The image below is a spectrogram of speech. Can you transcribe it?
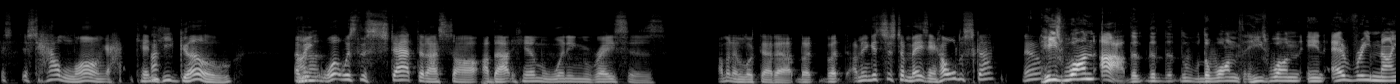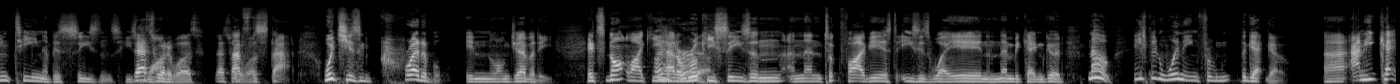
It's just how long can he go? I mean, Uh, what was the stat that I saw about him winning races? I'm going to look that up, but but I mean, it's just amazing. How old is Scott now? He's won ah the the, the the one he's won in every 19 of his seasons. He's That's won. what it was. That's what That's it the stat, which is incredible in longevity. It's not like he had a rookie of. season and then took five years to ease his way in and then became good. No, he's been winning from the get go. Uh, and he came,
